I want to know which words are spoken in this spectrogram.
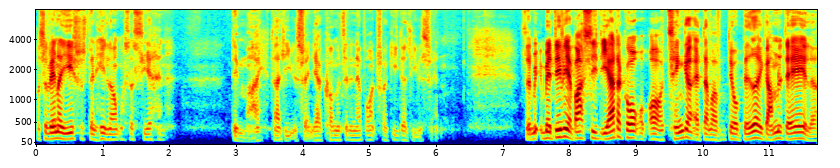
Og så vender Jesus den helt om, og så siger han, det er mig, der er livets vand. Jeg er kommet til den her brønd for at give dig livets vand. Så med det vil jeg bare sige, at jer, der går og tænker, at der var, det var bedre i gamle dage, eller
